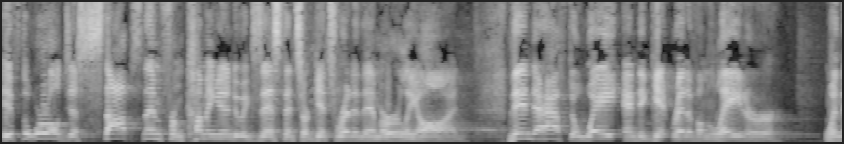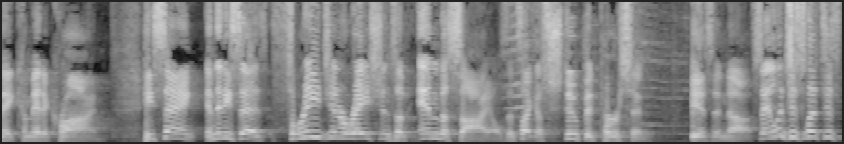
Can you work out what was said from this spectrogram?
if the world just stops them from coming into existence or gets rid of them early on than to have to wait and to get rid of them later when they commit a crime. He's saying, and then he says, three generations of imbeciles, that's like a stupid person, is enough. Saying, let's just, let's just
